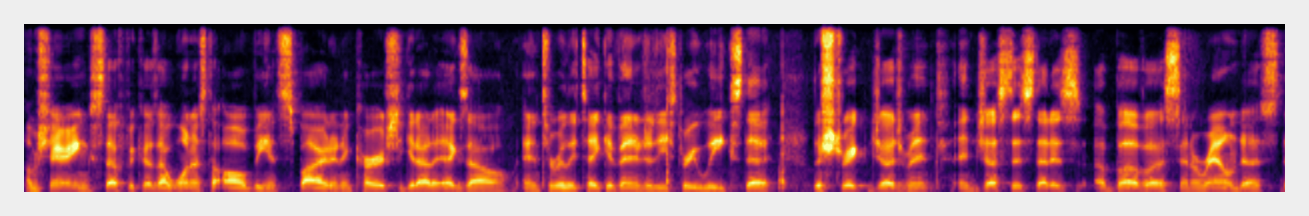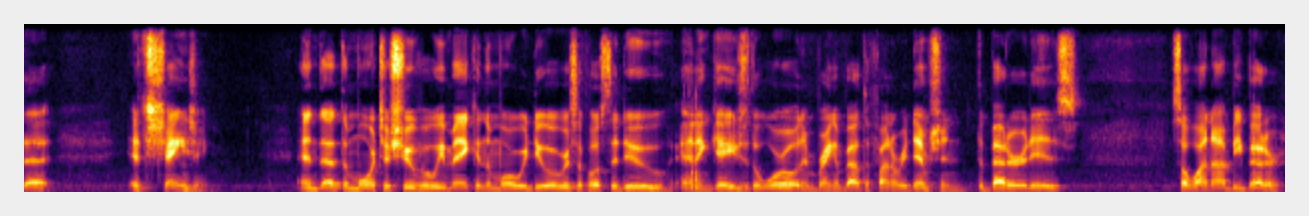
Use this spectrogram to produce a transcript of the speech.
I'm sharing stuff because I want us to all be inspired and encouraged to get out of exile and to really take advantage of these three weeks that the strict judgment and justice that is above us and around us that it's changing and that the more teshuva we make and the more we do what we're supposed to do and engage the world and bring about the final redemption the better it is so why not be better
